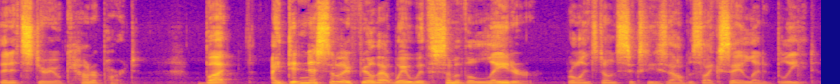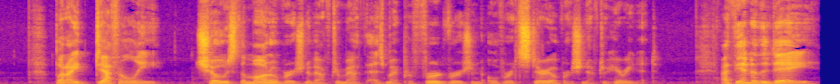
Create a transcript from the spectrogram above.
than its stereo counterpart. But I didn't necessarily feel that way with some of the later Rolling Stones 60s albums, like, say, Let It Bleed. But I definitely chose the mono version of Aftermath as my preferred version over its stereo version after hearing it. At the end of the day,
